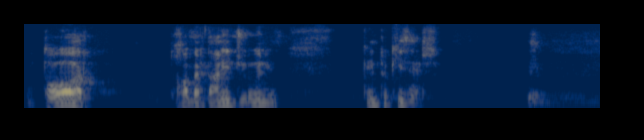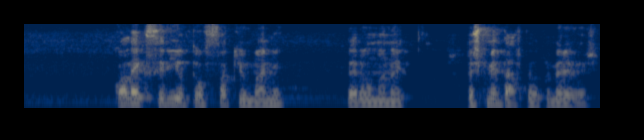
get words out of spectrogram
O Thor, Robert Downey Jr., quem tu quiseres. Qual é que seria o teu fuck you money para uma noite? Para experimentares pela primeira vez.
